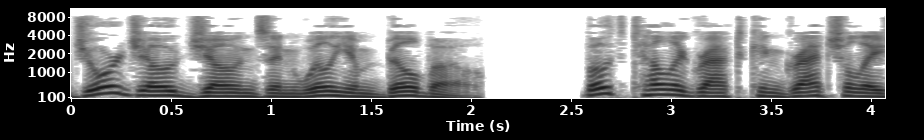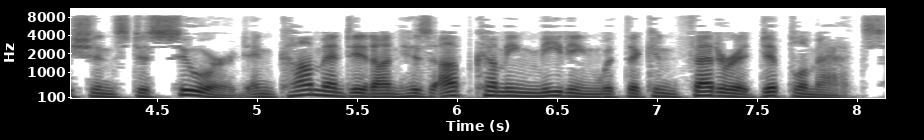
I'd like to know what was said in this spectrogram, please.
George O. Jones and William Bilbo, both telegraphed congratulations to Seward and commented on his upcoming meeting with the Confederate diplomats.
